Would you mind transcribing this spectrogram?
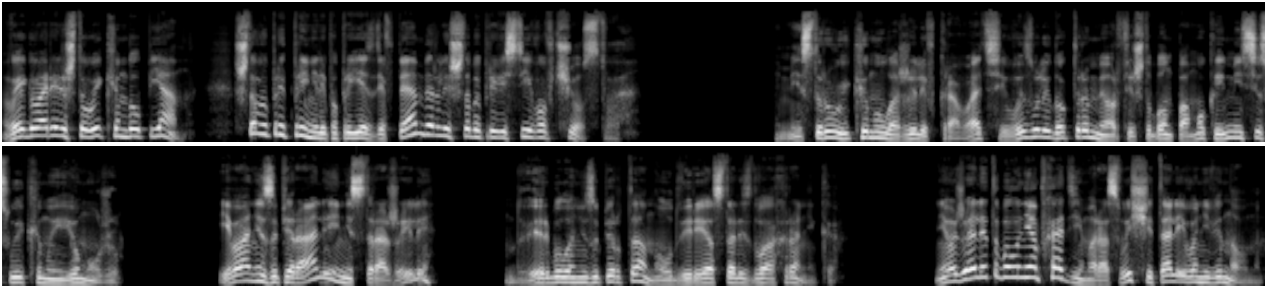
Вы говорили, что Уикхэм был пьян. Что вы предприняли по приезде в Пемберли, чтобы привести его в чувство? Мистера Уикхэма уложили в кровать и вызвали доктора Мёрфи, чтобы он помог и миссис Уикхэм, и ее мужу. Его не запирали и не сторожили? Дверь была не заперта, но у двери остались два охранника. «Неужели это было необходимо, раз вы считали его невиновным?»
